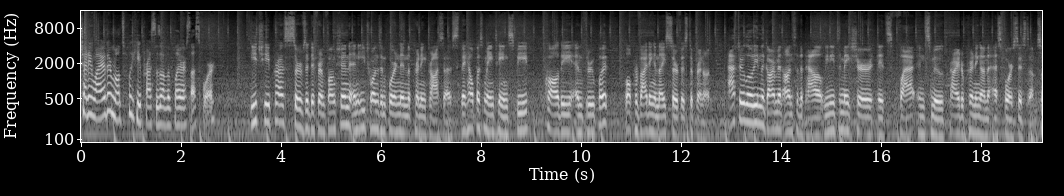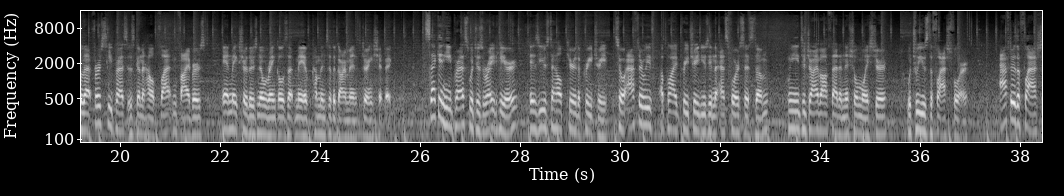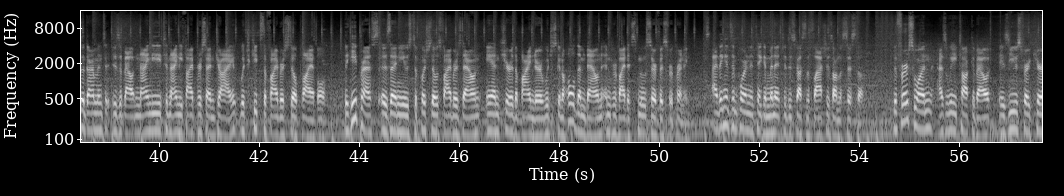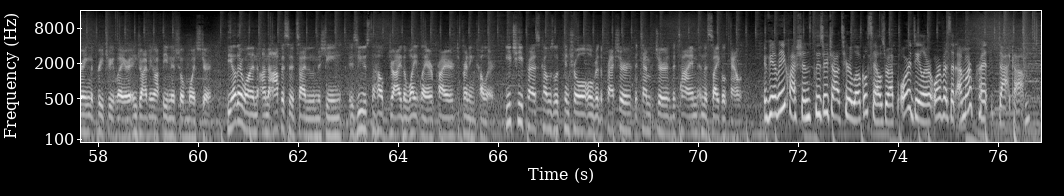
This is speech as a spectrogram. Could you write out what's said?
Chuddy, why are there multiple heat presses on the Polaris S4? Each heat press serves a different function and each one's important in the printing process. They help us maintain speed, quality, and throughput while providing a nice surface to print on. After loading the garment onto the pallet, we need to make sure it's flat and smooth prior to printing on the S4 system. So that first heat press is gonna help flatten fibers and make sure there's no wrinkles that may have come into the garment during shipping. Second heat press, which is right here, is used to help cure the pre-treat. So after we've applied pre-treat using the S4 system, we need to drive off that initial moisture, which we use the flash for. After the flash, the garment is about 90 to 95% dry, which keeps the fibers still pliable. The heat press is then used to push those fibers down and cure the binder, which is going to hold them down and provide a smooth surface for printing. I think it's important to take a minute to discuss the flashes on the system. The first one, as we talked about, is used for curing the pre-treat layer and driving off the initial moisture. The other one on the opposite side of the machine is used to help dry the white layer prior to printing color. Each heat press comes with control over the pressure, the temperature, the time, and the cycle count. If you have any questions, please reach out to your local sales rep or dealer or visit mrprint.com.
